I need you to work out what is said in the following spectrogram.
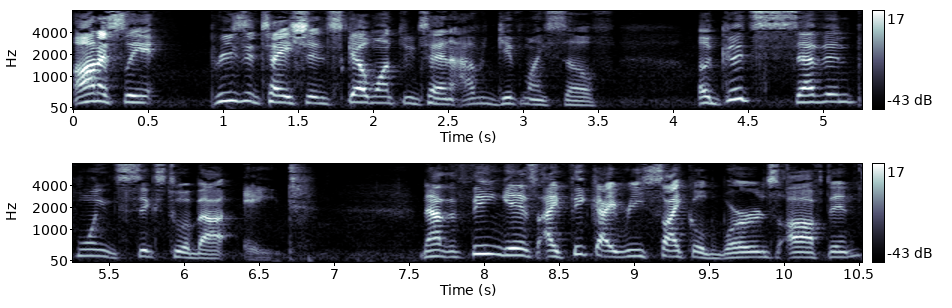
honestly, presentation scale one through ten, I would give myself a good seven point six to about eight. Now the thing is, I think I recycled words often.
